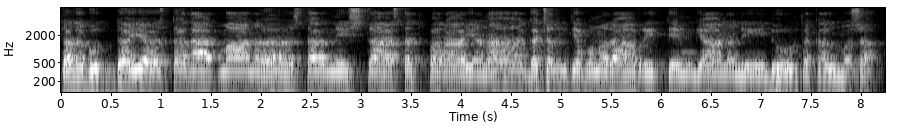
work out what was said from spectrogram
तद्बुद्धयस्तदात्मानस्तनिष्ठास्तत्परायणा गच्छन्त्य पुनरावृत्तिं ज्ञाननिधूर्तकल्मषा।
